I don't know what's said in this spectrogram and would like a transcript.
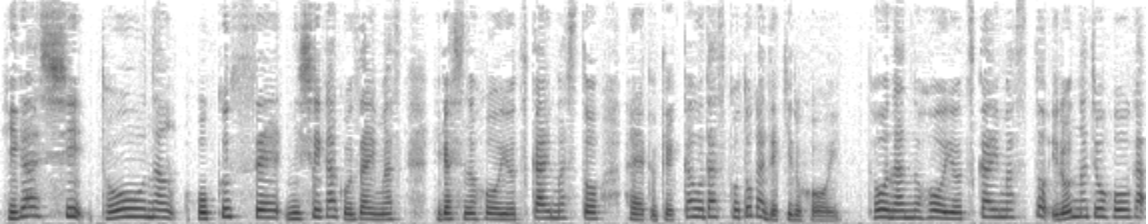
東東南北西西がございます。東の方位を使いますと早く結果を出すことができる方位。東南の方位を使いますといろんな情報が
